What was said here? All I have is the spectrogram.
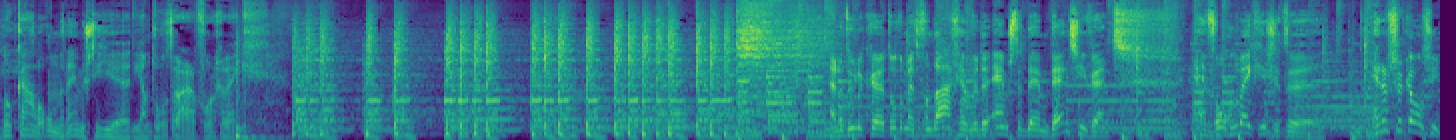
lokale ondernemers die, die aan het woord waren vorige week. En natuurlijk tot en met vandaag hebben we de Amsterdam Dance Event. En volgende week is het herfstvakantie.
